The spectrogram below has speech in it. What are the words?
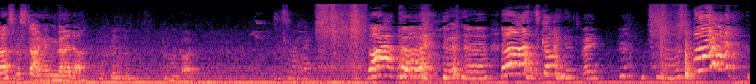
First, we're starting with murder. Oh my god. Is this the right way? Ah! ah, it's going this way. Ah!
